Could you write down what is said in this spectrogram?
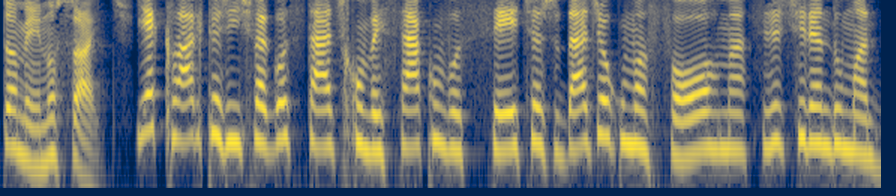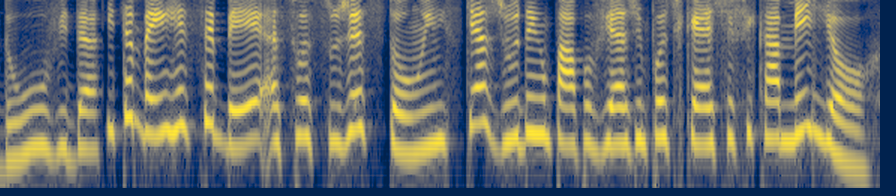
também no site. E é claro que a gente vai gostar de conversar com você, te ajudar de alguma forma, seja tirando uma dúvida e também receber as suas sugestões que ajudem o Papo Viagem Podcast a ficar melhor.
